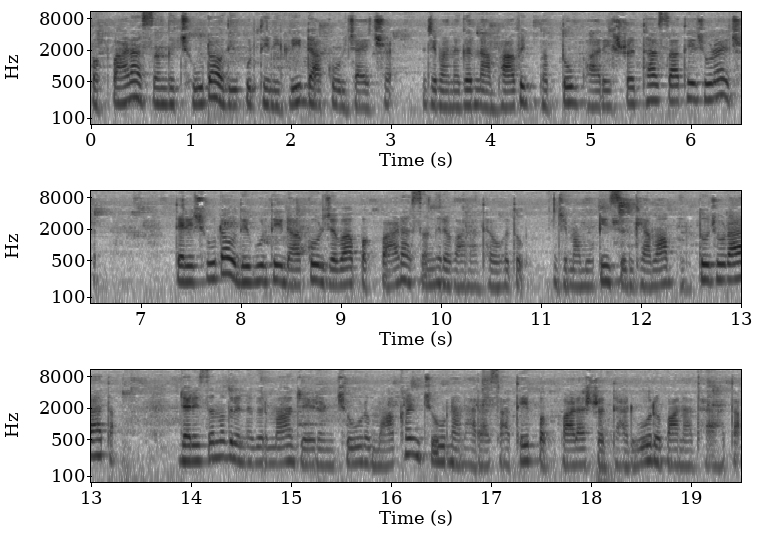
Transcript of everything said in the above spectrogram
પગપાળા સંઘ છોટાઉદેપુરથી નીકળી ડાકોર જાય છે. જેમાં નગરના ભાવિક ભક્તો ભારે શ્રદ્ધા સાથે જોડાય છે. ત્યારે છોટાઉદેપુરથી ડાકોર જવા પગપાળા સંઘ રવાના થયો હતો, જેમાં મોટી સંખ્યામાં ભક્તો જોડાયા હતા. જ્યારે સમગ્ર નગરમાં જય રણછોડ માખણ નારા સાથે પગપાળા શ્રદ્ધાળુઓ રવાના થયા હતા.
